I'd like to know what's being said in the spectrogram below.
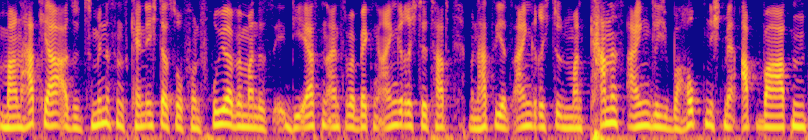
man hat ja, also zumindest kenne ich das so von früher, wenn man das, die ersten ein, zwei Becken eingerichtet hat, man hat sie jetzt eingerichtet und man kann es eigentlich überhaupt nicht mehr abwarten,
